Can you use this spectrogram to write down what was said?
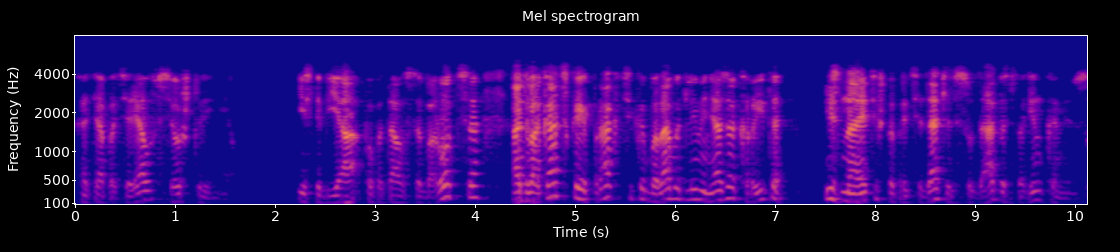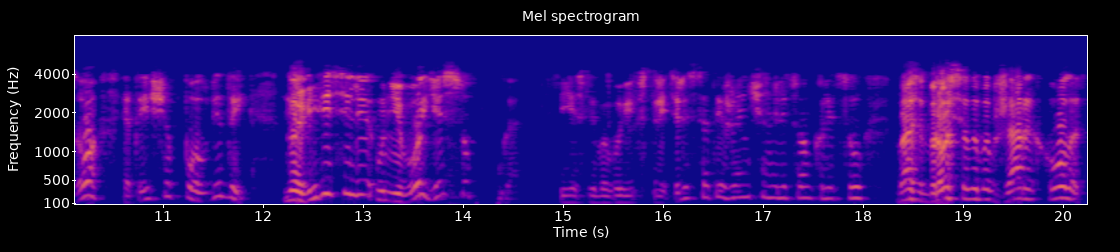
хотя потерял все, что имел. Если б я попытался бороться, адвокатская практика была бы для меня закрыта. И знаете, что председатель суда, господин Камизо, это еще полбеды. Но, видите ли, у него есть супруга. И если бы вы встретились с этой женщиной лицом к лицу, вас бросило бы в жар и холод,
